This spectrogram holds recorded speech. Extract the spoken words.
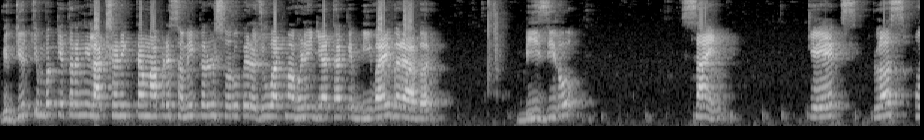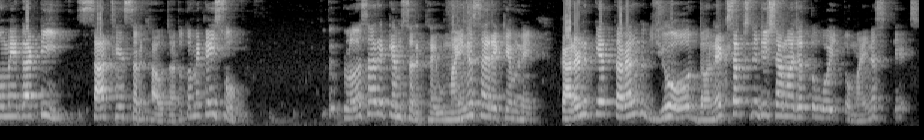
વિદ્યુત ચુંબકીય તરંગની લાક્ષણિકતામાં આપણે સમીકરણ સ્વરૂપે રજૂઆતમાં ભણી ગયા હતા કે બીવાય બરાબર B zero sine k x plus omega t સાથે સરખાવતા. તો તમે કહીશો પ્લસ આરે કેમ સરખાયું? માઇનસ આરે કેમ નહીં? કારણ કે તરંગ જો ધન અક્ષની દિશામાં જતું હોય તો minus k x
